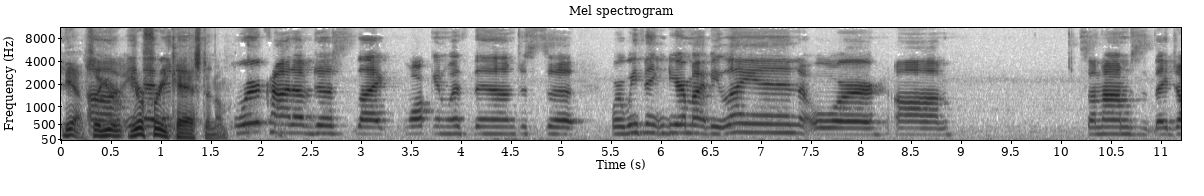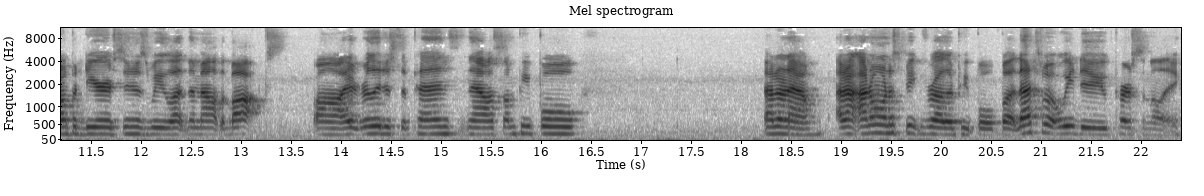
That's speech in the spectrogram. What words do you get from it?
yeah so um, you're and you're free casting them We're kind of just like walking with them, just to where we think deer might be laying, or um, sometimes they jump a deer as soon as we let them out the box. Uh, it really just depends. Now, some people, I don't know. I don't, I don't want to speak for other people, but that's what we do personally.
